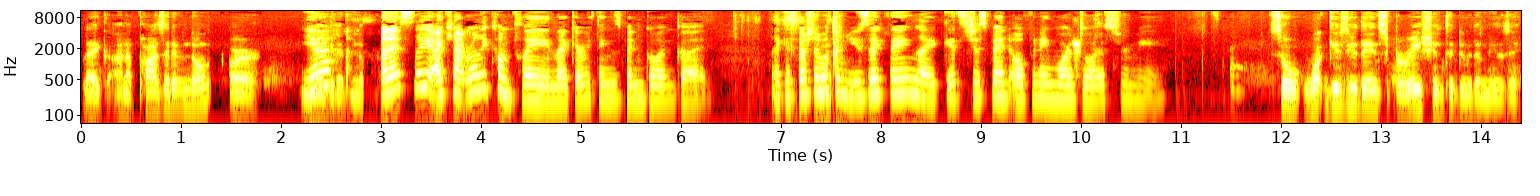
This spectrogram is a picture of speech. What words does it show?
like on a positive note or yeah, honestly, I can't really complain. Like everything's been going good. Like especially with the music thing, like it's just been opening more doors for me. So what gives you the inspiration to do the music?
